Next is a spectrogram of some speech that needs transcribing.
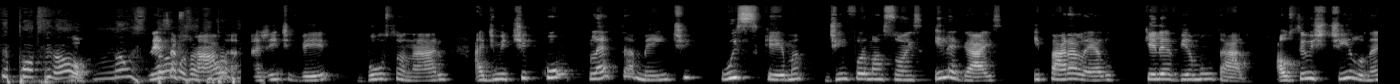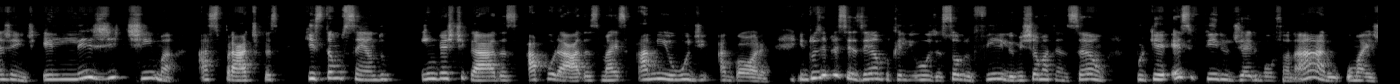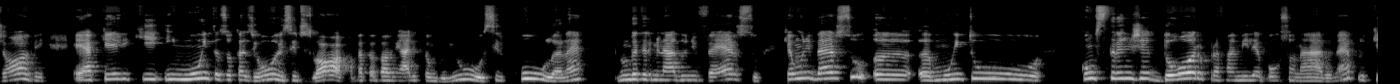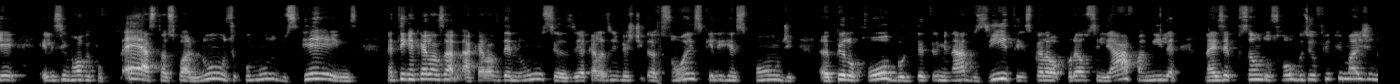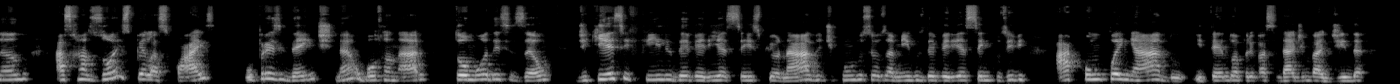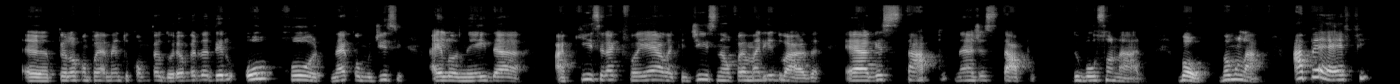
E ponto final. Bom, não estamos nessa fala, pra... a gente vê Bolsonaro admitir completamente o esquema de informações ilegais e paralelo que ele havia montado. Ao seu estilo, né, gente, ele legitima as práticas que estão sendo investigadas, apuradas, mas a miúde agora. Inclusive, esse exemplo que ele usa sobre o filho me chama atenção, porque esse filho de Jair Bolsonaro, o mais jovem, é aquele que, em muitas ocasiões, se desloca, vai para Balneário Camboriú, circula, né? Num determinado universo, que é um universo uh, uh, muito constrangedor para a família Bolsonaro, né? Porque ele se envolve com festas, com anúncio, com o mundo dos games, né? tem aquelas, aquelas denúncias e aquelas investigações que ele responde uh, pelo roubo de determinados itens, pela, por auxiliar a família na execução dos roubos. E eu fico imaginando as razões pelas quais o presidente, né, o Bolsonaro, tomou a decisão de que esse filho deveria ser espionado e de que um dos seus amigos deveria ser, inclusive, acompanhado e tendo a privacidade invadida uh, pelo acompanhamento do computador. É um verdadeiro horror, né? Como disse a Eloneida aqui, será que foi ela que disse? Não, foi a Maria Eduarda. É a Gestapo, né? A Gestapo do Bolsonaro. Bom, vamos lá. A PF,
